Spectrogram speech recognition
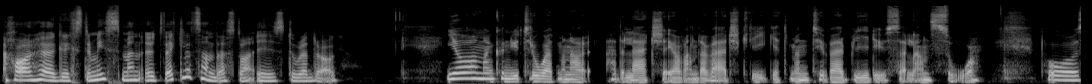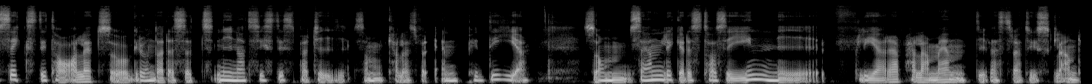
har högerextremismen utvecklats sedan dess då, i stora drag? Ja, man kunde ju tro att man har, hade lärt sig av andra världskriget, men tyvärr blir det ju sällan så. På 60-talet så grundades ett nynazistiskt parti som kallades för NPD, som sen lyckades ta sig in i flera parlament i västra Tyskland.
